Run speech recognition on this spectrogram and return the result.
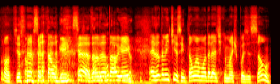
Pronto. já- Só não acertar alguém que você É, já só tá no bom acertar alguém. É exatamente isso. Então é uma modalidade que uma exposição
